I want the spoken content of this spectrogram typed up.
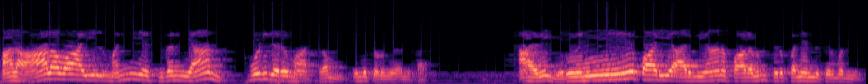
ஆனால் ஆலவாயில் மன்னிய சிவன் யான் மொழிதரு மாற்றம் என்று தொடங்குகிறார் ஆகவே இறைவனே பாடிய அருமையான பாடலும் திரு பன்னெண்டு திருமணம்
